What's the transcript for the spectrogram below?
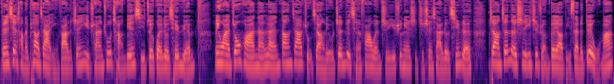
但是现场的票价引发了争议，传出场边席最贵六千元。另外，中华男篮当家主将刘铮日前发文质疑训练时只剩下六千人，这样真的是一支准备要比赛的队伍吗？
